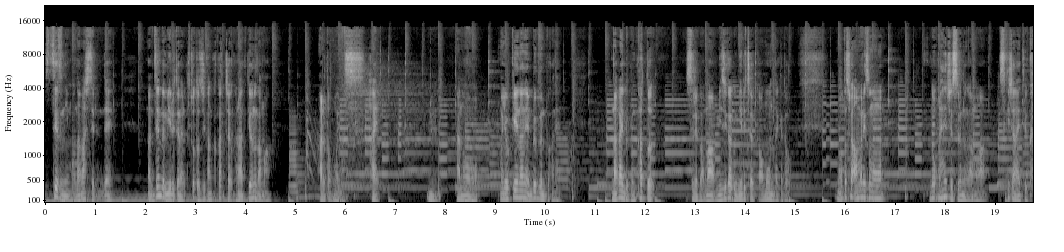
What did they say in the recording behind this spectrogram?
せずにもう流してるんで、まあ、全部見るとなるとちょっと時間かかっちゃうかなっていうのが、まあ、あると思います。はい。うん。あの、まあ、余計なね、部分とかね、長い部分カットすれば、まあ、短く見れちゃうとは思うんだけど、まあ、私はあんまりその、動画編集するのが、まあ、好きじゃないというか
